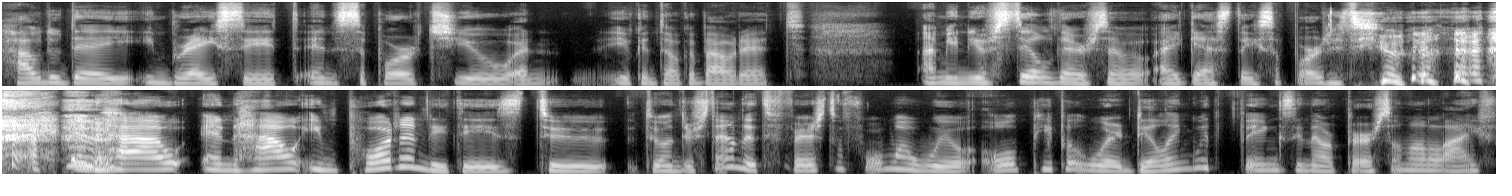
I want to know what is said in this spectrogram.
how do they embrace it and support you? And you can talk about it. I mean, you're still there, so I guess they supported you. and how and how important it is to to understand that first and foremost, we all people we're dealing with things in our personal life,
